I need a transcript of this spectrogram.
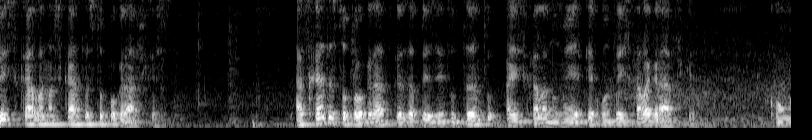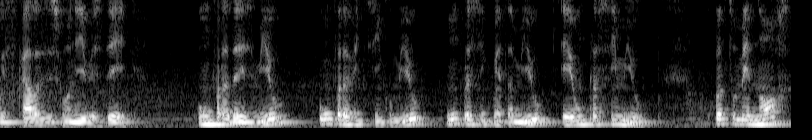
a escala nas cartas topográficas. As cartas topográficas apresentam tanto a escala numérica quanto a escala gráfica, com escalas disponíveis de 1 para 10 mil, 1 para 25 mil, 1 para 50 mil e 1 para 100 mil. Quanto menor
